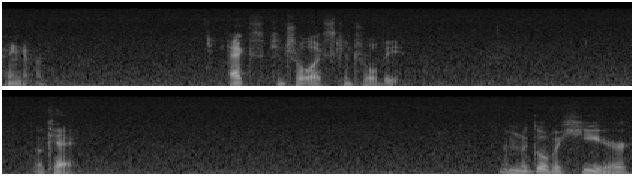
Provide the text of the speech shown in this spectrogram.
hang on. X, Control X, Control V. Okay. I'm going to go over here.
